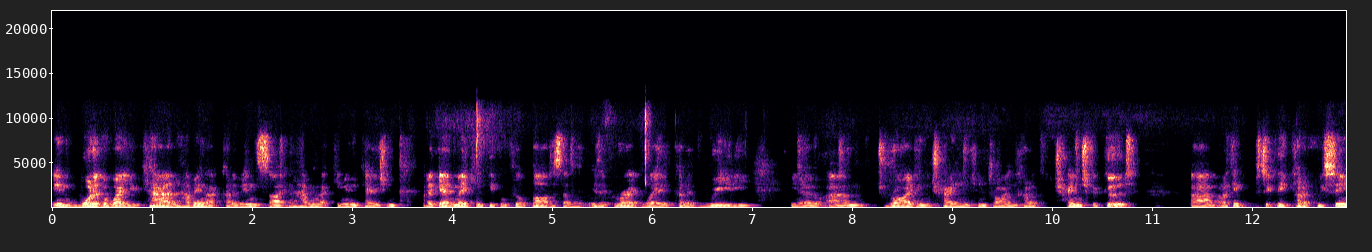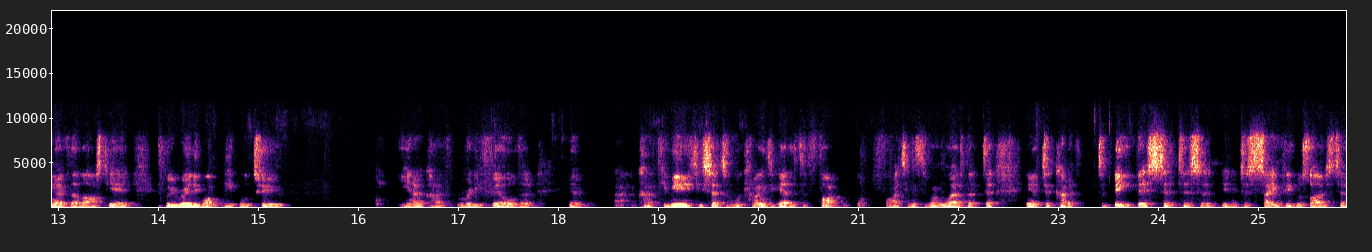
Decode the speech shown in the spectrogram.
in whatever way you can, having that kind of insight and having that communication, and again, making people feel part of something is a great way of kind of really, you know, um, driving change and driving kind of change for good. Um, and I think particularly kind of we've seen over the last year, if we really want people to, you know, kind of really feel that, you know, kind of community sense of we're coming together to fight fighting is the wrong word but to you know to kind of to beat this to, to you know to save people's lives to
